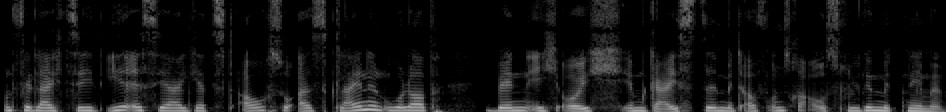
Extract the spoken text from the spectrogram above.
und vielleicht seht ihr es ja jetzt auch so als kleinen Urlaub, wenn ich euch im Geiste mit auf unsere Ausflüge mitnehme.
